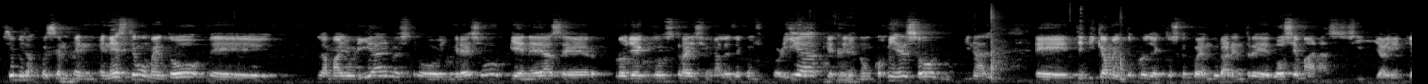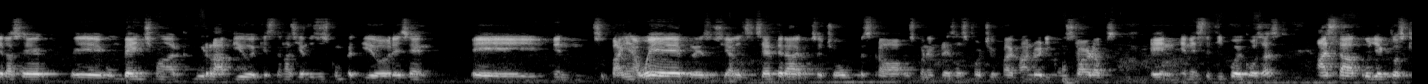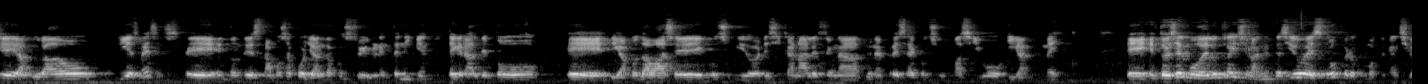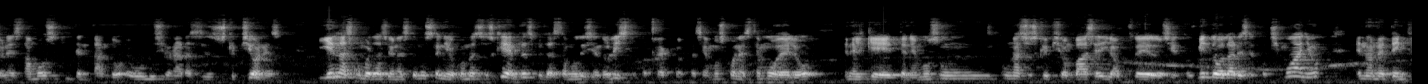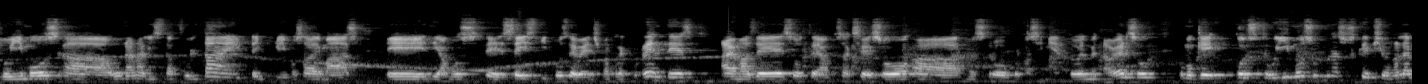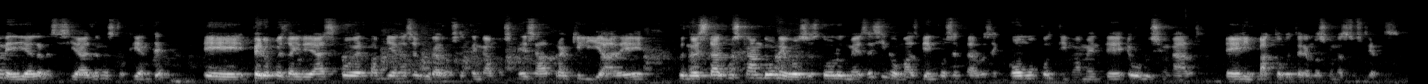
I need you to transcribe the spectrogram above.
Sí, mira, pues en, en, en este momento eh, la mayoría de nuestro ingreso viene de hacer proyectos tradicionales de consultoría que okay. tienen un comienzo, un final eh, típicamente proyectos que pueden durar entre dos semanas. Si alguien quiere hacer eh, un benchmark muy rápido de qué están haciendo sus competidores en, eh, en su página web, redes sociales, etcétera. Hemos hecho pues, trabajos con empresas Fortune 500 y con startups en, en este tipo de cosas, hasta proyectos que han durado 10 meses, eh, en donde estamos apoyando a construir un entendimiento integral de todo, eh, digamos, la base de consumidores y canales de una, de una empresa de consumo masivo gigante en México. Eh, entonces el modelo tradicionalmente ha sido esto, pero como te mencioné, estamos intentando evolucionar hacia suscripciones. Y en las conversaciones que hemos tenido con nuestros clientes, pues ya estamos diciendo, listo, perfecto, empecemos con este modelo en el que tenemos un, una suscripción base, digamos, de 200 mil dólares el próximo año, en donde te incluimos a un analista full time, te incluimos además eh, digamos, eh, seis tipos de benchmark recurrentes. Además de eso, te damos acceso a nuestro conocimiento del metaverso. Como que construimos una suscripción a la medida de las necesidades de nuestro cliente, eh, pero pues la idea es poder también asegurarnos que tengamos esa tranquilidad de pues, no estar buscando negocios todos los meses, sino más bien concentrarnos en cómo continuamente evolucionar el impacto que tenemos con nuestros clientes.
